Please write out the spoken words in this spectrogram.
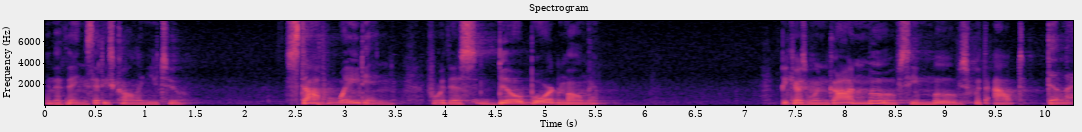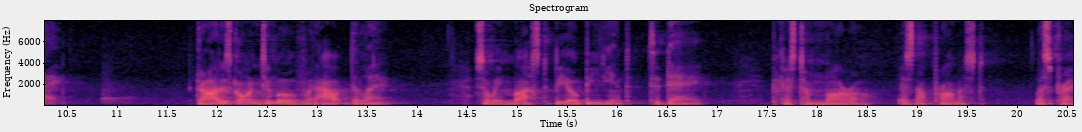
in the things that He's calling you to? Stop waiting for this billboard moment. Because when God moves, He moves without delay. God is going to move without delay. So we must be obedient today because tomorrow is not promised. Let's pray.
